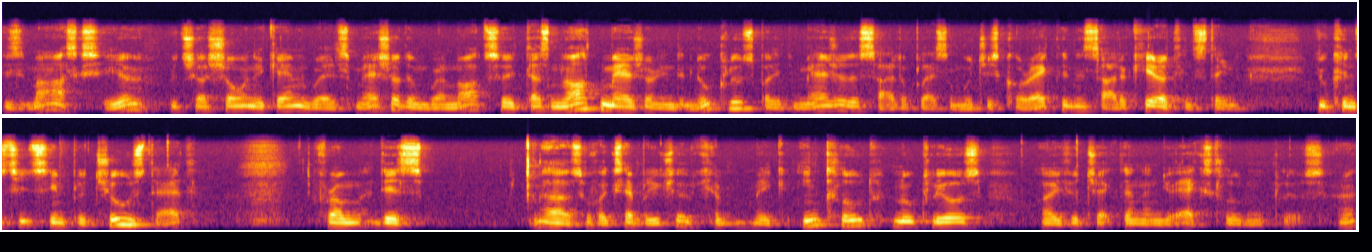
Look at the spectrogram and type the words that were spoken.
these masks here, which are shown again where it's measured and where not, so it does not measure in the nucleus, but it measures the cytoplasm, which is correct in the cytokeratin stain. You can simply choose that from this. Uh, so, for example, you can make include nucleus, or if you check then, then you exclude nucleus. Right?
